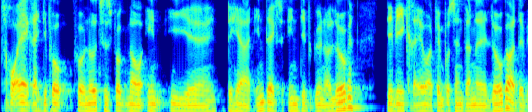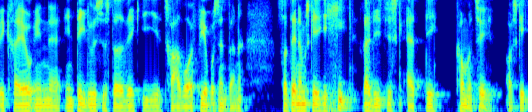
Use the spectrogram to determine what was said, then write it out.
tror jeg ikke rigtig på på noget tidspunkt når ind i øh, det her indeks, inden det begynder at lukke det vil kræve, at 5%'erne lukker, og det vil kræve en, øh, en del udsid stadigvæk i 30 år 4%'erne. Så den er måske ikke helt realistisk, at det kommer til at ske.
